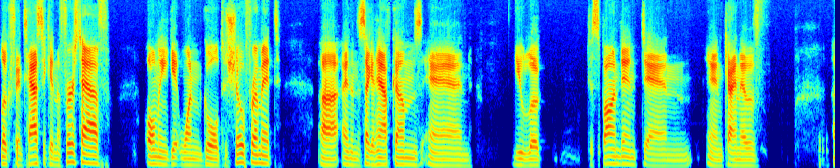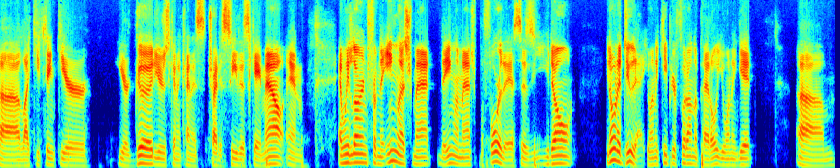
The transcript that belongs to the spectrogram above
look fantastic in the first half, only get one goal to show from it. Uh, and then the second half comes and you look despondent and and kind of uh, like you think you're you're good. You're just going to kind of try to see this game out. And and we learned from the English match, the England match before this, is you don't you don't want to do that. You want to keep your foot on the pedal. You want to get um,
